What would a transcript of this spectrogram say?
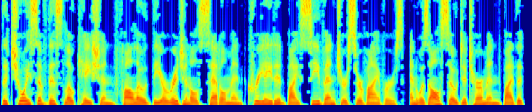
The choice of this location followed the original settlement created by Sea Venture survivors, and was also determined by the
